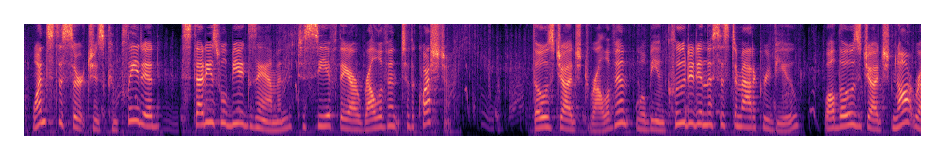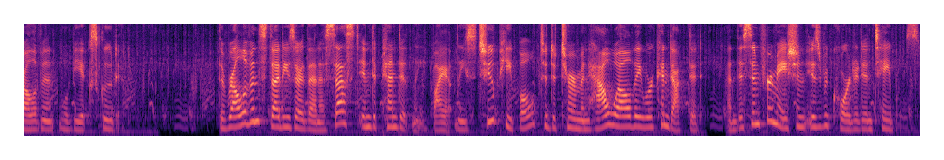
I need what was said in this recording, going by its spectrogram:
Once the search is completed, studies will be examined to see if they are relevant to the question. Those judged relevant will be included in the systematic review, while those judged not relevant will be excluded. The relevant studies are then assessed independently by at least two people to determine how well they were conducted, and this information is recorded in tables.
